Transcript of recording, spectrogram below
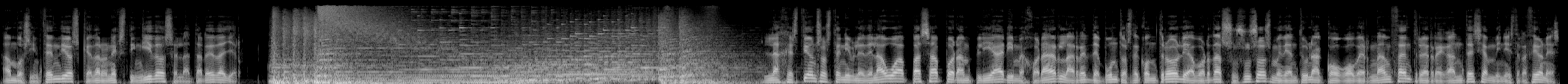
Ambos incendios quedaron extinguidos en la tarde de ayer. La gestión sostenible del agua pasa por ampliar y mejorar la red de puntos de control y abordar sus usos mediante una cogobernanza entre regantes y administraciones.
